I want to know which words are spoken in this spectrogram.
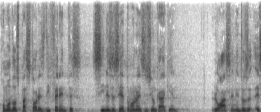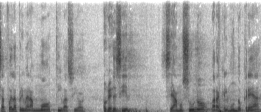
cómo dos pastores diferentes, sin necesidad de tomar una decisión cada quien, lo hacen. Entonces, esa fue la primera motivación. Ok. Decir, seamos uno para que el mundo crea.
